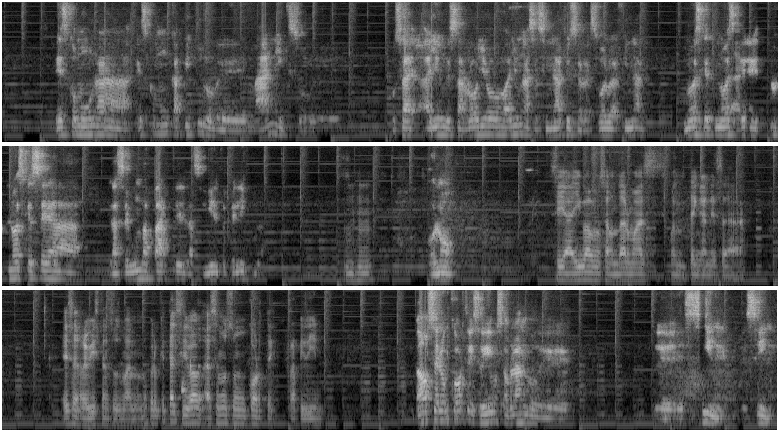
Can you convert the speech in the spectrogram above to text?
es como una es como un capítulo de Manix o o sea, hay un desarrollo, hay un asesinato y se resuelve al final. No es que no es que no, es que sea la segunda parte de la siguiente película. ¿O no? Sí, ahí vamos a ahondar más cuando tengan esa esa revista en sus manos, ¿no? Pero qué tal si hacemos un corte rapidín. Vamos a hacer un corte y seguimos hablando de, de cine, de cine.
